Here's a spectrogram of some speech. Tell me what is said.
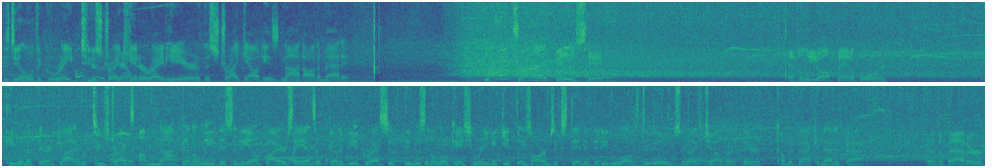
He's dealing with a great oh, two-strike hitter right here. The strikeout is not automatic. Line drive base hit. And the leadoff man aboard. He went up there and got it. With two strikes, I'm not going to leave this in the umpire's hands. I'm going to be aggressive. It was in a location where you could get those arms extended that he loves to do. So nice job right there coming back in that at bat. And the batter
